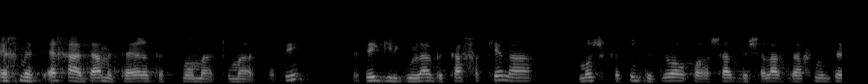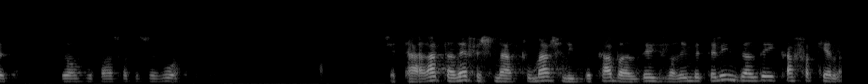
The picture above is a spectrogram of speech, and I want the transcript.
איך, איך האדם מתאר את עצמו מהטומאה הזאת? זה גלגולה בכף הקלע, כמו שכתוב בזוהר פרשת בשלח דף נ"ט, זוהר של פרשת השבוע. שטהרת הנפש מהטומאה שנדבקה בה על ידי דברים בטלים זה על ידי כף הקלע.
